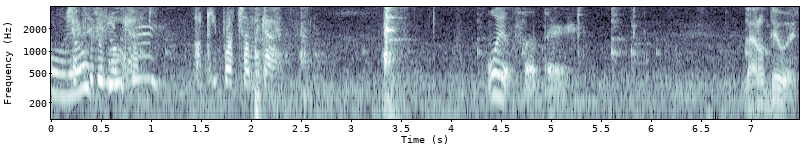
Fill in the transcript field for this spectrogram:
Oil Check civilian filter? guns. I'll keep watch on the guards. Oil filter. That'll do it.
